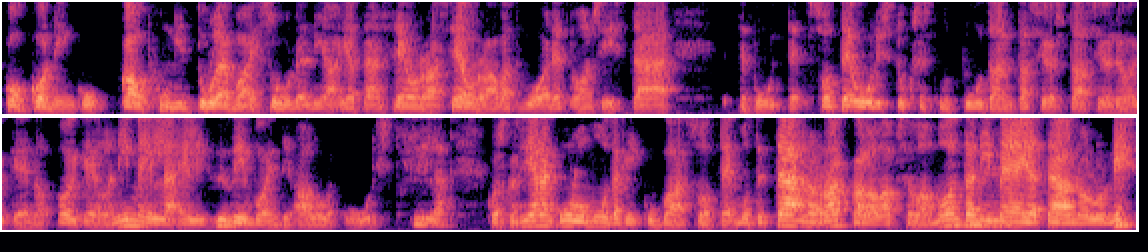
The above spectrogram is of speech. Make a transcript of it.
koko niin kuin kaupungin tulevaisuuden ja, ja tämän seura- seuraavat vuodet, on siis tämä te puhutte sote-uudistuksesta, mutta puhutaan nyt asioista asioiden oikeilla, oikeilla nimillä, eli hyvinvointialueuudistus. Kyllä. Koska siellä kuuluu muutakin kuin vaan sote. Mutta tämähän on rakkaalla lapsella monta Mm. nimeä ja tämä on ollut niin,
